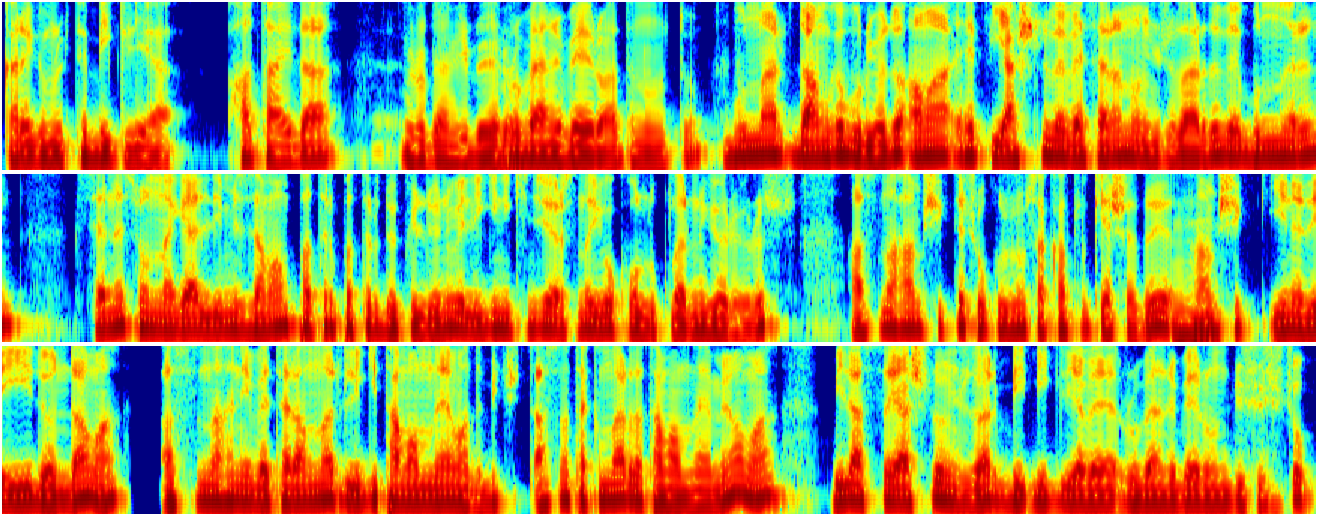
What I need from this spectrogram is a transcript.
Karagümrük'te Biglia, Hatay'da Ruben Ribeiro. Ruben Ribeiro adını unuttum. Bunlar damga vuruyordu ama hep yaşlı ve veteran oyunculardı ve bunların sene sonuna geldiğimiz zaman patır patır döküldüğünü ve ligin ikinci yarısında yok olduklarını görüyoruz. Aslında Hamşik de çok uzun sakatlık yaşadı. Hı. Hamşik yine de iyi döndü ama aslında hani veteranlar ligi tamamlayamadı. Aslında takımlar da tamamlayamıyor ama bilhassa yaşlı oyuncular Bi- Biglia ve Ruben Ribeiro'nun düşüşü çok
